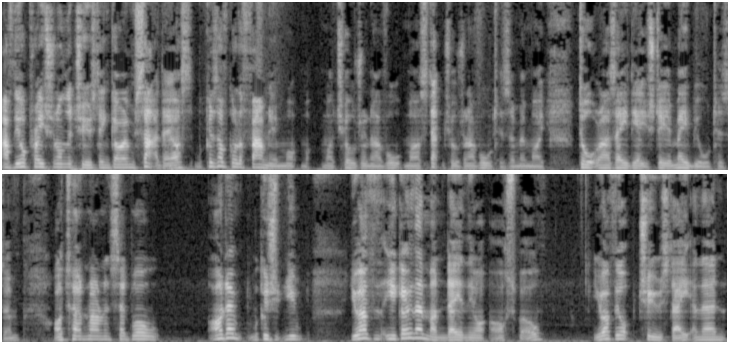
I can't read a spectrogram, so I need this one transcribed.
have the operation on the Tuesday, and go home Saturday. I, because I've got a family and my, my, my children have all, my stepchildren have autism, and my daughter has ADHD and maybe autism. I turned around and said, "Well, I don't because you." You have you go there Monday in the hospital. You have the op Tuesday, and then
